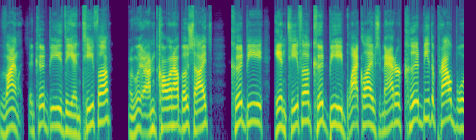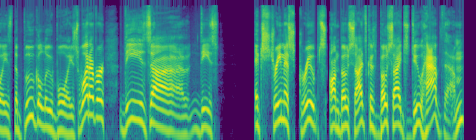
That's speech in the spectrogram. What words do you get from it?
violence. It could be the Antifa. I'm calling out both sides. Could be Antifa, could be Black Lives Matter, could be the Proud Boys, the Boogaloo Boys, whatever these uh, these extremist groups on both sides, because both sides do have them.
